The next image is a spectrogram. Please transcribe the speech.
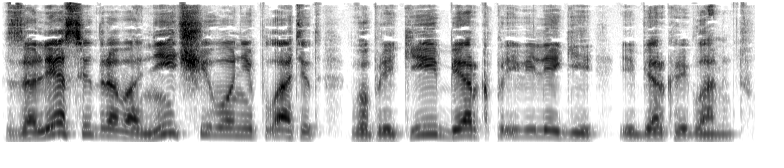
за лес и дрова ничего не платят, вопреки Берг-привилегии и Берг-регламенту.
